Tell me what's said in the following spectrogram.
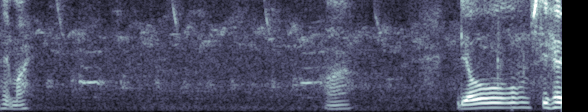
เห็นไหม เดี๋ยวชี้ให้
